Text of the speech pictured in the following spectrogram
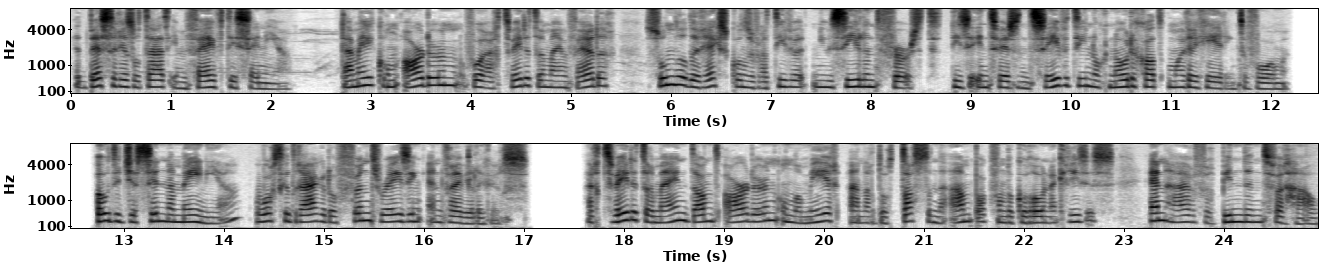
het beste resultaat in vijf decennia. Daarmee kon Ardern voor haar tweede termijn verder zonder de rechtsconservatieve New Zealand First, die ze in 2017 nog nodig had om een regering te vormen. Ook de Jacinda Mania wordt gedragen door fundraising en vrijwilligers. Haar tweede termijn dankt Ardern onder meer aan haar doortastende aanpak van de coronacrisis en haar verbindend verhaal.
